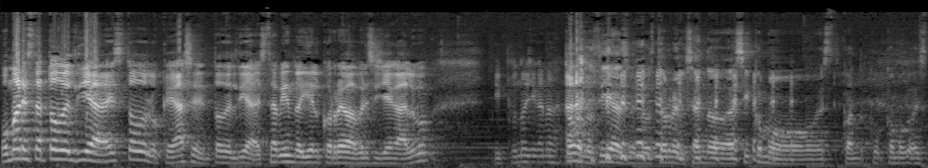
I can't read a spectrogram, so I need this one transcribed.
Omar está todo el día, es todo lo que hacen todo el día. Está viendo ahí el correo a ver si llega algo. Y pues no llega nada. Todos los días lo estoy revisando, así como, cuando- como es-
